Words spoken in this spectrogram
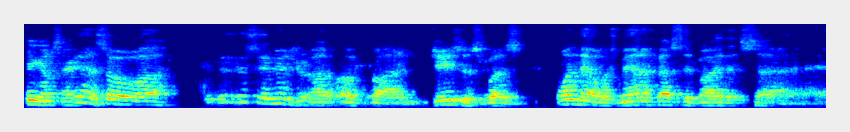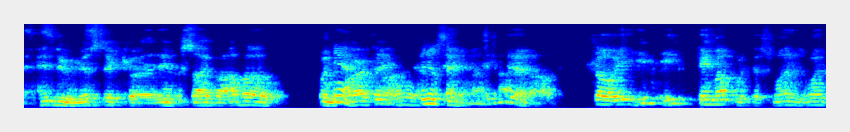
There you go, sir. Yeah, so, uh, this image of, of, uh, Jesus was one that was manifested by this, uh, Hindu mystic, uh, named Sai Baba. When Yeah. Partha. I know Sai Baba. Yeah, so he, he, he came up with this one, is what,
